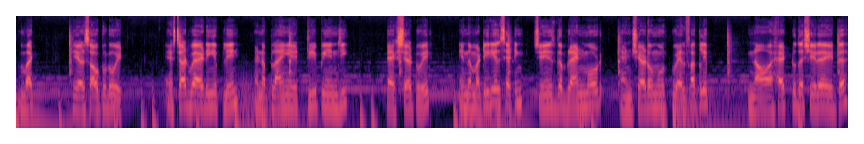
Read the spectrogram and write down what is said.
but here's how to do it. Start by adding a plane and applying a tree PNG texture to it. In the material setting, change the blend mode and shadow mode to alpha clip. Now head to the shader editor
